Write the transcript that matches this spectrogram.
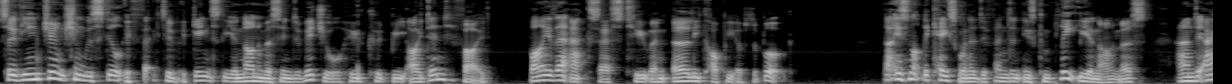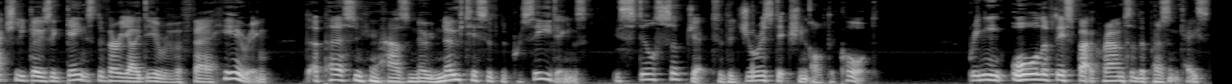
so the injunction was still effective against the anonymous individual who could be identified by their access to an early copy of the book. That is not the case when a defendant is completely anonymous, and it actually goes against the very idea of a fair hearing that a person who has no notice of the proceedings is still subject to the jurisdiction of the court. Bringing all of this back round to the present case,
